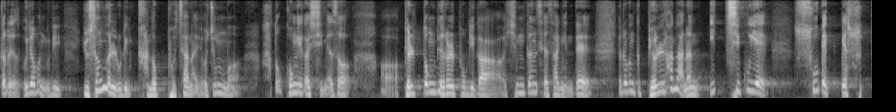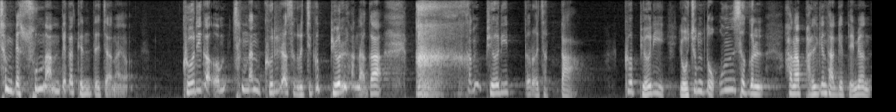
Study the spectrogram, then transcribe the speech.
떨어져서 여러분 우리 유성을 우리 간혹 보잖아요. 요즘 뭐 하도 공해가 심해서 어, 별똥별을 보기가 힘든 세상인데 여러분 그 별 하나는 이 지구에 수백 배, 수천 배, 수만 배가 된다잖아요. 거리가 엄청난 거리라서 그렇지 그 별 하나가 큰 별이 떨어졌다. 그 별이 요즘도 운석을 하나 발견하게 되면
